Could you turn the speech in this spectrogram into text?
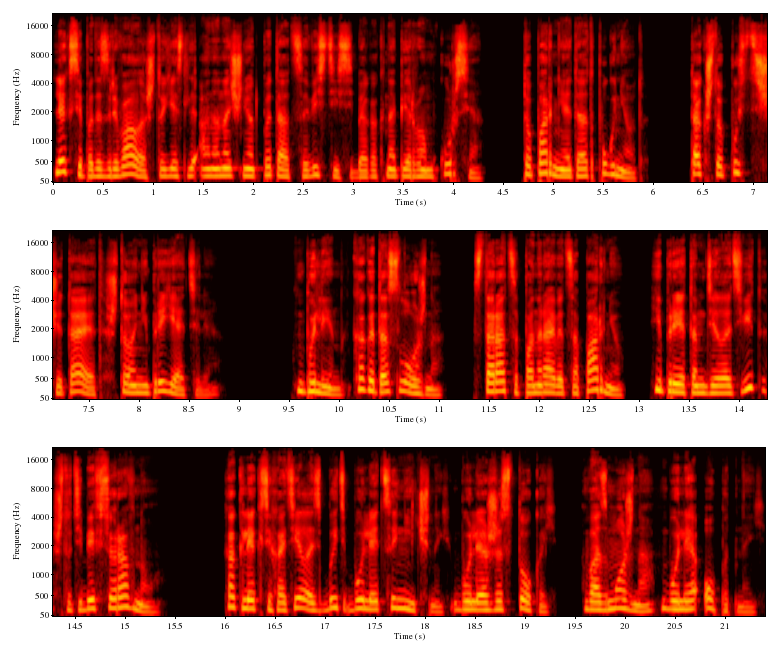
Лекси подозревала, что если она начнет пытаться вести себя как на первом курсе, то парня это отпугнет. Так что пусть считает, что они приятели. Блин, как это сложно. Стараться понравиться парню и при этом делать вид, что тебе все равно. Как Лексе хотелось быть более циничной, более жестокой, возможно, более опытной.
